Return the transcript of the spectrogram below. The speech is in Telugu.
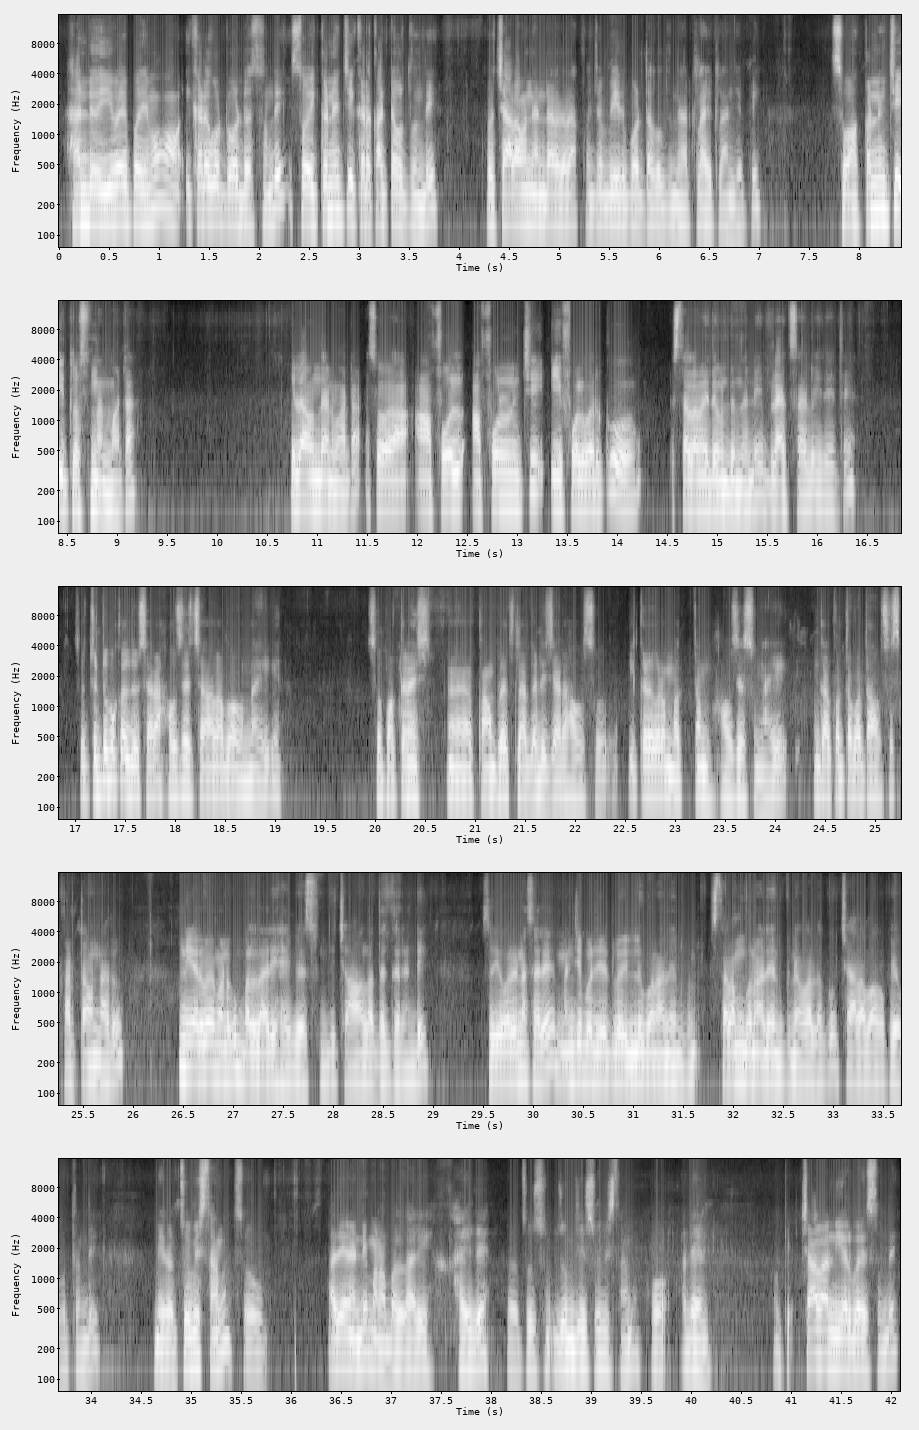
అండ్ ఈ వైపు ఏమో ఇక్కడ కూడా రోడ్డు వస్తుంది. సో ఇక్కడ నుంచి ఇక్కడ కట్ అవుతుంది. సో చాలామంది అంటారు కదా కొంచెం వీధి పొడి తగులుతుంది అట్లా ఇట్లా అని చెప్పి. సో అక్కడ నుంచి ఇట్లా వస్తుందన్నమాట. ఇలా ఉందన్నమాట. సో ఆ- ఫోల్ ఆ ఫోల్ నుంచి ఈ ఫోల్ వరకు స్థలం అయితే ఉంటుందండి బ్లాక్ సాయిల్ ఇదైతే. సో చుట్టుపక్కల చూసారా హౌసెస్ చాలా బాగున్నాయి. సో పక్కనే కాంప్లెక్స్లా కట్టించారు హౌస్. ఇక్కడ కూడా మొత్తం హౌసెస్ ఉన్నాయి. ఇంకా కొత్త కొత్త హౌసెస్ కడతా ఉన్నారు. నియర్ బై మనకు బళ్ళారి హైవేస్ ఉంది చాలా దగ్గరండి సో ఎవరైనా సరే మంచి బడ్జెట్లో ఇల్లు కొనాలి అనుకునే స్థలం కొనాలి అనుకునే వాళ్ళకు చాలా బాగా ఉపయోగపడుతుంది. మీకు చూపిస్తాను. సో అదేనండి మన బళ్ళారి హైవే. చూ జూమ్ చేసి చూపిస్తాను. ఓ అదే అండి. ఓకే. చాలా నియర్ బై ఉంది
